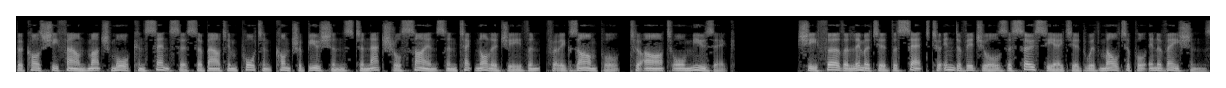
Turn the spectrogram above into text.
because she found much more consensus about important contributions to natural science and technology than, for example, to art or music. She further limited the set to individuals associated with multiple innovations.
